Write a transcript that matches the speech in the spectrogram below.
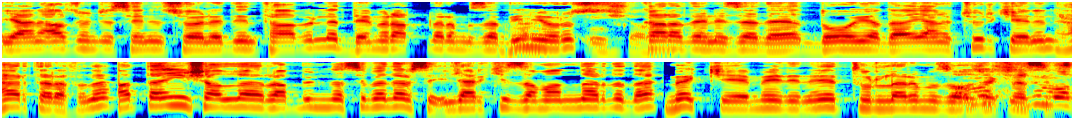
yani az önce senin söylediğin tabirle demir atlarımıza biniyoruz. inşallah. Karadeniz'e de Doğu'ya da yani Türkiye'nin her tarafına. Hatta inşallah Rabbim nasip ederse ileriki zamanlarda da Mekke'ye, Medine'ye turlarımız Ama olacak sizin nasipse.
